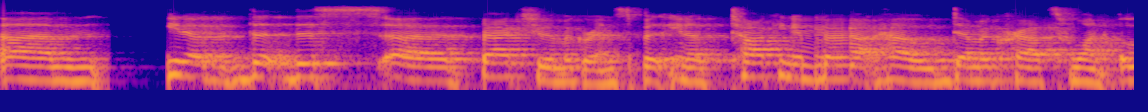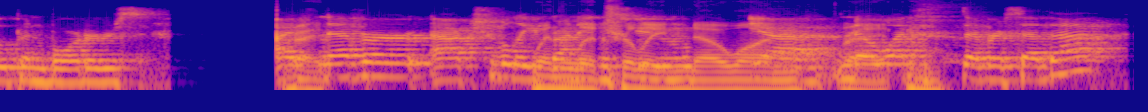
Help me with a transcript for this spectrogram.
Um, you know, the, this uh, back to immigrants, but you know, talking about how Democrats want open borders. I've right. never actually when run literally into no one. Yeah, right. no one has ever said that.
